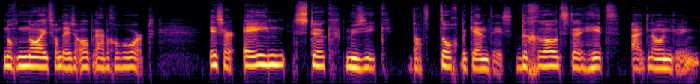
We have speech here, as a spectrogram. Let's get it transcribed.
nog nooit van deze opera hebben gehoord, is er één stuk muziek dat toch bekend is. De grootste hit uit Lohengrin.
